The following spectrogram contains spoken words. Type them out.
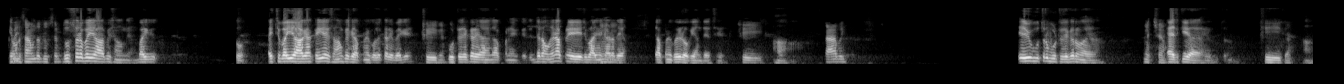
ਕਿਉਂ ਸਾਹਮਣੇ ਦੂਸਰ? ਦੂਸਰਾ ਬਈ ਆਪ ਹੀ ਸਾਹਮਣੇ ਬਾਈ ਇੱਥੇ ਬਾਈ ਆ ਗਿਆ ਕਈ ਵਾਰੀ ਸਾਂਭ ਕੇ ਗਿਆ ਆਪਣੇ ਕੋਲੇ ਘਰੇ ਬਹਿ ਕੇ। ਠੀਕ ਹੈ। ਬੂਟੇ ਦੇ ਘਰੇ ਆ ਜਾਂਦਾ ਆਪਣੇ ਇੱਧਰ ਆਉਂਦੇ ਨਾ ਆਪਣੇ ਏਰੀਆ 'ਚ ਬਾਜ਼ੀਆਂ ਛੱਡਦੇ ਆ ਤੇ ਆਪਣੇ ਕੋਲ ਹੀ ਰੁਕ ਜਾਂਦੇ ਇੱਥੇ। ਠੀਕ। ਹਾਂ। ਆ ਬਈ। ਇਹ ਵੀ ਕਬੂਤਰ ਬੂਟੇ ਦੇ ਘਰੋਂ ਆਇਆ। ਅੱਛਾ। ਐਤਕੀ ਆਇਆ ਇਹ ਕਬੂਤਰ। ਠੀਕ ਹੈ ਹਾਂ।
